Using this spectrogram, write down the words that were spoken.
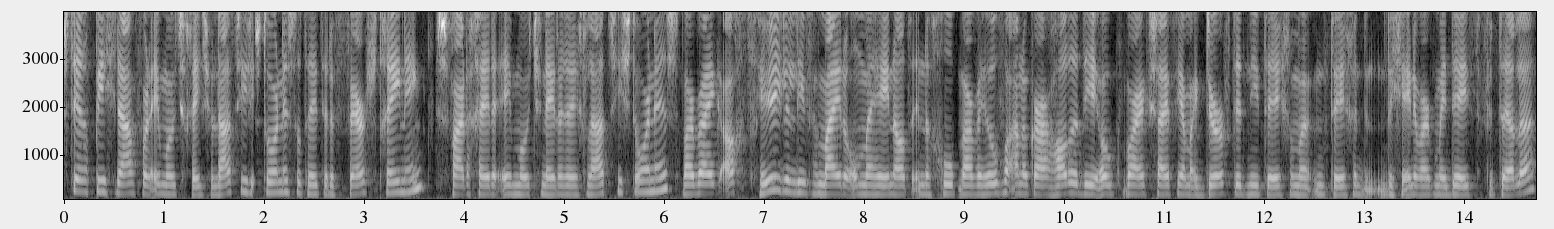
groepstherapie gedaan voor een emotionele regulatiestoornis. Dat heette de VERS training. Dus vaardigheden emotionele regulatiestoornis. Waarbij ik acht hele lieve meiden om me heen had in de groep. Waar we heel veel aan elkaar hadden. Die ook, waar ik zei van ja, maar ik durf dit niet tegen, me, tegen degene waar ik mee deed te vertellen.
